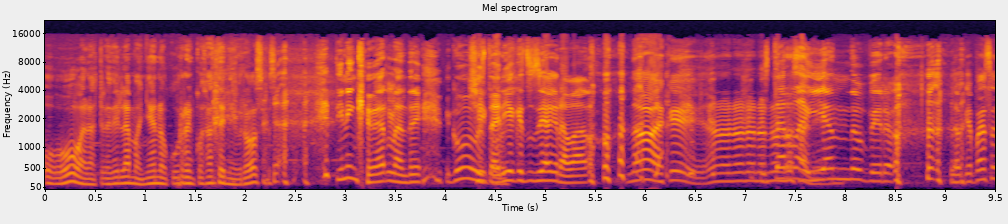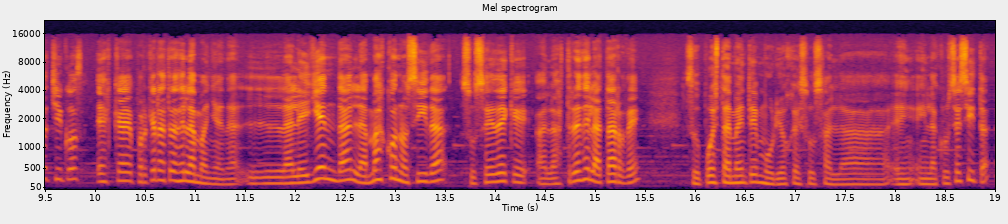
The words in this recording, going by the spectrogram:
Oh, a las 3 de la mañana ocurren cosas tenebrosas. Tienen que verlo, André. ¿Cómo me Chicos. gustaría que esto sea grabado? No, es que... No, no, no, no, Está no rayando, pero... Lo que pasa, chicos, es que ¿por qué a las 3 de la mañana? La leyenda, la más conocida, sucede que a las 3 de la tarde, supuestamente murió Jesús a la, en, en la crucecita.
